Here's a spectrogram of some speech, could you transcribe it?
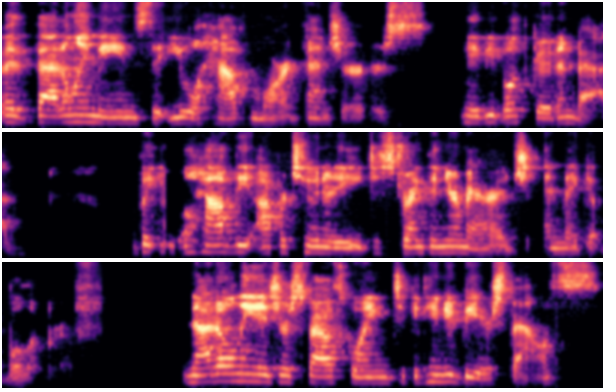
but that only means that you will have more adventures, maybe both good and bad. But you will have the opportunity to strengthen your marriage and make it bulletproof not only is your spouse going to continue to be your spouse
